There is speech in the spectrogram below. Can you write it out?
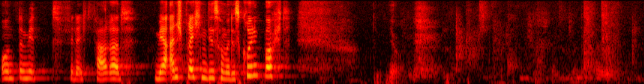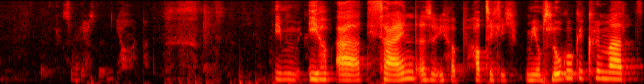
Und damit vielleicht Fahrrad mehr ansprechend ist, haben wir das grün gemacht. Ja. Ich habe auch designt, also ich habe hauptsächlich mir ums Logo gekümmert,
